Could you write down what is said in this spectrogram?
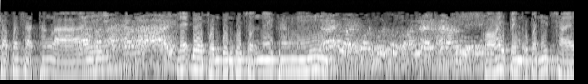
สรรพสัตว์ทั้งหลาย และด้วยผลบุญกุศลในครั้งนี้ ขอให้เป็นอุปนิสัย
